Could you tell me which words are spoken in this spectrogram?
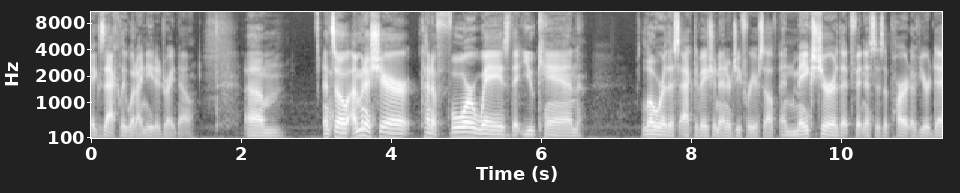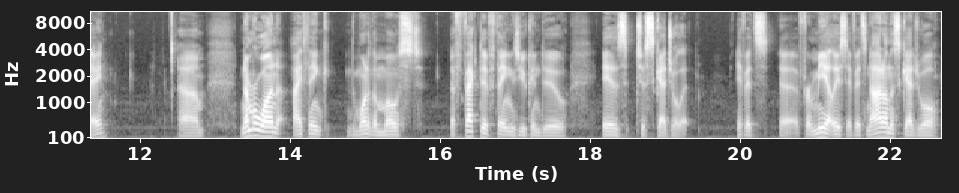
exactly what I needed right now. Um, and so I'm going to share kind of four ways that you can lower this activation energy for yourself and make sure that fitness is a part of your day. Um, number one, I think one of the most effective things you can do is to schedule it. If it's, uh, for me at least, if it's not on the schedule,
